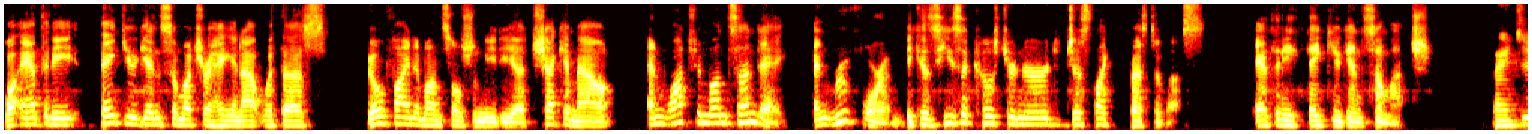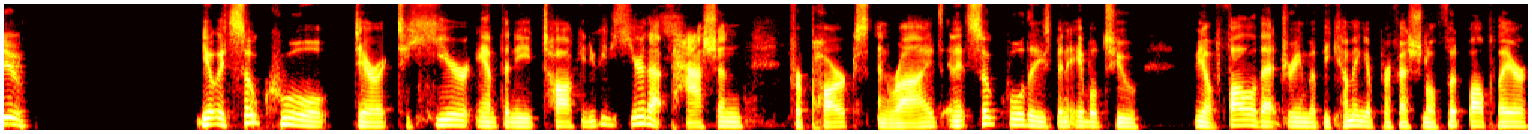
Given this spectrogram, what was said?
well, Anthony, thank you again so much for hanging out with us. Go find him on social media, check him out, and watch him on Sunday and root for him because he's a coaster nerd just like the rest of us. Anthony, thank you again so much. Thank you. You know, it's so cool, Derek, to hear Anthony talk, and you can hear that passion for parks and rides. And it's so cool that he's been able to, you know, follow that dream of becoming a professional football player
